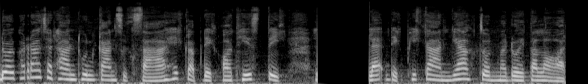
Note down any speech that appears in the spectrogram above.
โดยพระราชทานทุนการศึกษาให้กับเด็กออทิสติก และเด็กพิการยากจนมาโดยตลอด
